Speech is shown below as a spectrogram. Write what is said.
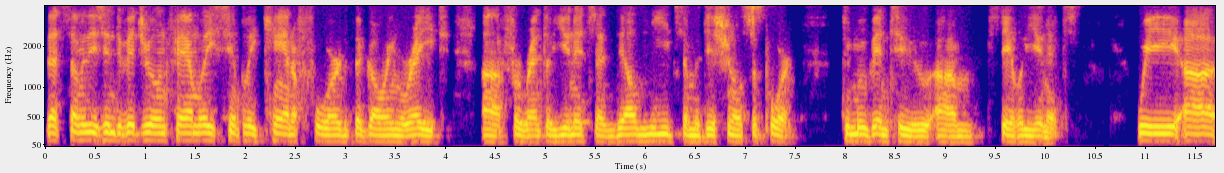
that some of these individual and families simply can't afford the going rate uh, for rental units and they'll need some additional support to move into um, stable units. We uh,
